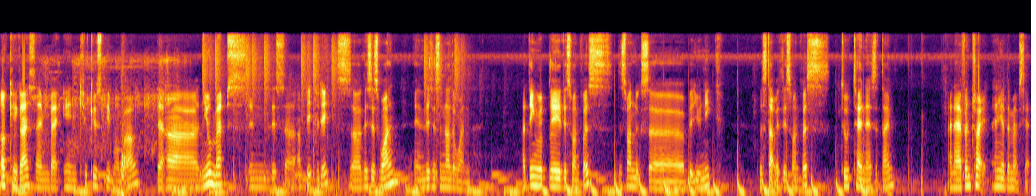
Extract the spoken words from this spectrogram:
Okay guys, I'm back in QQ Speed Mobile. There are new maps in this uh, update today. So this is one and this is another one. I think we'll play this one first. This one looks uh, a bit unique. We'll start with this one first. 210 as the time. And I haven't tried any of the maps yet.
